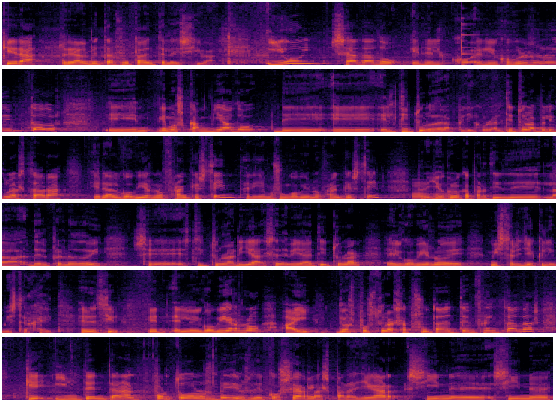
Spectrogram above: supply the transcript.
que era realmente absolutamente lesiva. Y hoy se ha dado en el, en el Congreso de los Diputados, eh, hemos cambiado de, el título de la película. El título de la película hasta ahora era el gobierno Frankenstein, teníamos un gobierno Frankenstein, pero yo creo que a partir de la, del pleno de hoy se titularía, se debía de titular el gobierno de Mr. Jekyll y Mr. Hyde. Es decir, en, el gobierno hay dos posturas absolutamente enfrentadas que intentarán por todos los medios de coserlas para llegar sin, eh, sin eh,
